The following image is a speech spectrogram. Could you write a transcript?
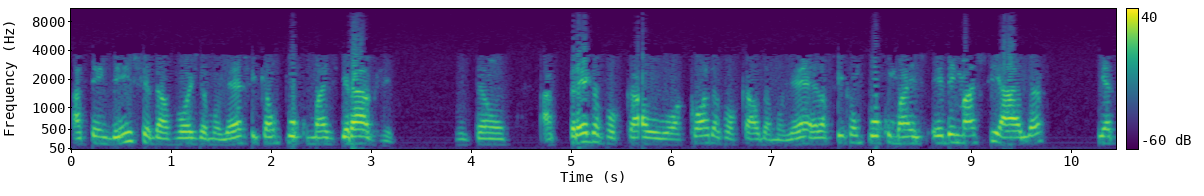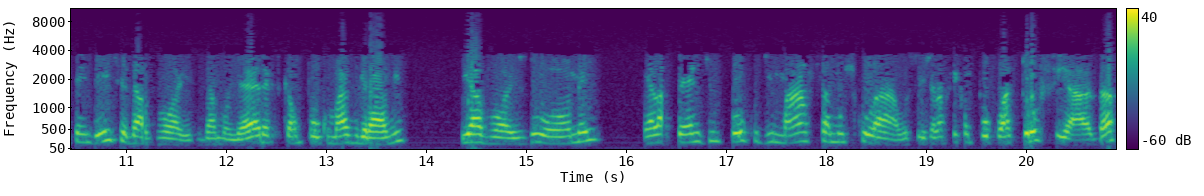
a tendência da voz da mulher ficar um pouco mais grave. Então, a prega vocal ou a corda vocal da mulher, ela fica um pouco mais edemaciada e a tendência da voz da mulher é ficar um pouco mais grave e a voz do homem ela perde um pouco de massa muscular, ou seja, ela fica um pouco atrofiada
